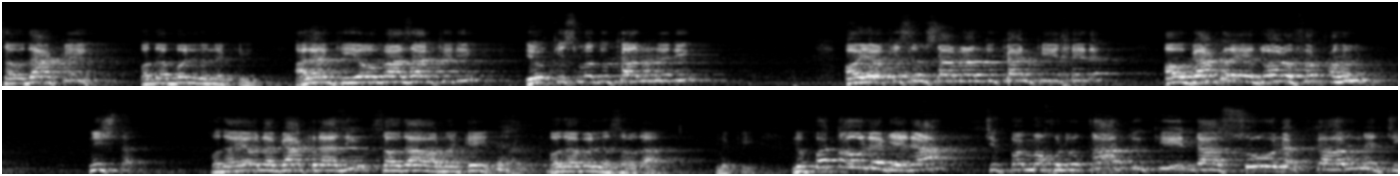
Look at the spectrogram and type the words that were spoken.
سودا کوي او د بل نه نه کوي حالانکه یو بازار کې دي یو قسمه دکانونه دي او یو قسم سامان دکان کې ایښی دی او ګاک له یې دواړو فرق هم نشته خدای یو لګاک راځي سودا ورنه کوي او دا بل نه سودا نه کوي نو پته ولګی دا چې په مخلوقاتو کې دا سونه کارونه چې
